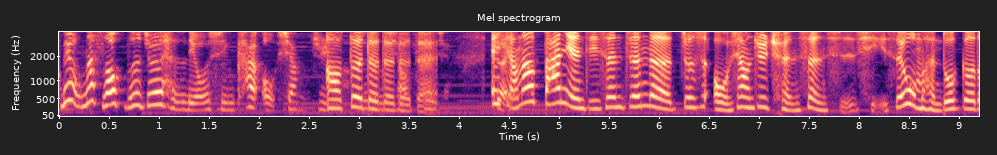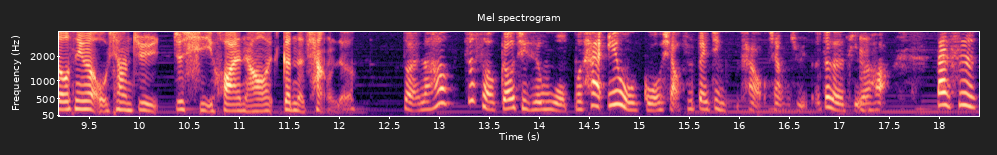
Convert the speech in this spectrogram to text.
没有，那时候不是就会很流行看偶像剧哦？对对对对对。哎，讲、欸、到八年级生，真的就是偶像剧全盛时期，所以我们很多歌都是因为偶像剧就喜欢，然后跟着唱的。对，然后这首歌其实我不太，因为我国小是被禁止看偶像剧的，这个题外话、嗯。但是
